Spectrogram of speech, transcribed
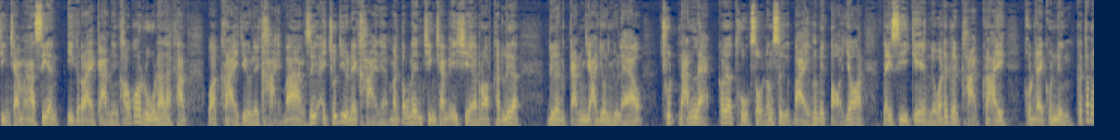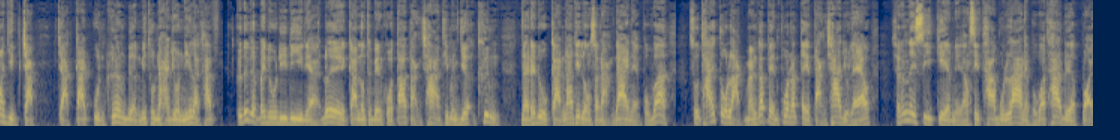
ชิงแชมป์อาเซียน อีกรายการหนึ่งเขาก็รู้แล้วแหละครับว่าใครจะอยู่ในข่ายบ้าง ซึ่งไอชุดที่อยู่ในข่ายเนี่ยมันต้องเล่นชิงแชมป์เอเชียรอบคัดเลือกเดือนกันยายนอยู่แล้ว ชุดนั้นแหละก็จะถูกส่งหนังสือไปเพื่อไปต่อยอดในซีเกมหรือว่าถ้าเกิดขาดใคร คนใดคนหนึ่ง ก็ต้องมาหยิบจับจากการอุ่นเครื่องเดือนมิถุนายนนี้แหละครับคือถ้าเกิดไปดูดีๆเนี่ยด้วยการลงทะเบียนโควต้าต่างชาติที่มันเยอะขึ้น ในฤดูกาลหน้าที่ลงสนามได้เนี่ยผมว่า สุดท้ายตัวหลักมันก็เป็นพวกนักเตะต่างชาติอยู่แล้ว ฉะนั้นในซีเกมเนี่ยอย่างสิทธาบุลล่าเนี่ยผมว่าท่าเรือปล่อย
